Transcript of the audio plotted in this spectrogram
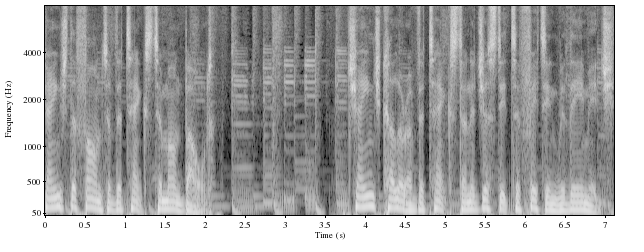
Change the font of the text to Montbold. Change color of the text and adjust it to fit in with the image.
